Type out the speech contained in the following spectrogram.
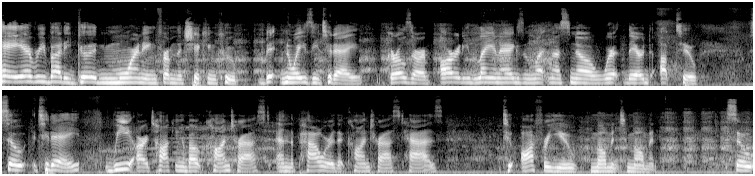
Hey everybody, good morning from the chicken coop. Bit noisy today. Girls are already laying eggs and letting us know where they're up to. So today we are talking about contrast and the power that contrast has to offer you moment to moment. So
